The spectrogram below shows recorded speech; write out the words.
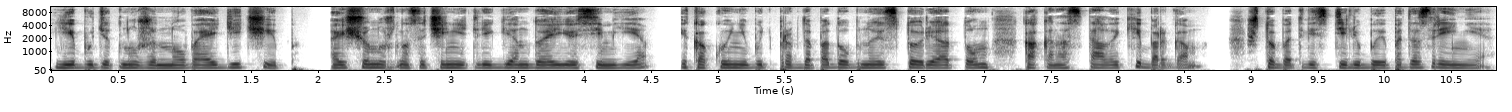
ей будет нужен новый ID-чип. А еще нужно сочинить легенду о ее семье и какую-нибудь правдоподобную историю о том, как она стала киборгом, чтобы отвести любые подозрения.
